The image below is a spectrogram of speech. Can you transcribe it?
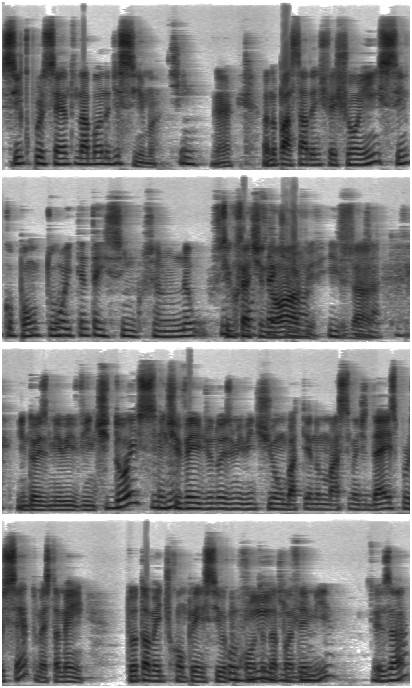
5% na banda de cima. Sim. Né? Ano passado a gente fechou em 5,85, se eu não 5,79. Isso, exato. exato. Em 2022, uhum. a gente veio de um 2021 batendo acima de 10%, mas também totalmente compreensível Covid, por conta da pandemia. Enfim. Exato.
